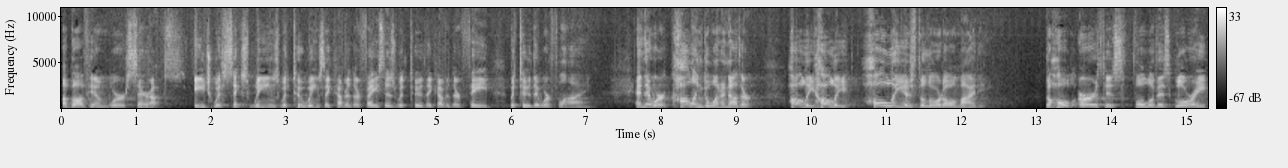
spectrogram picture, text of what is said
Above him were seraphs, each with six wings. With two wings they covered their faces, with two they covered their feet, with two they were flying. And they were calling to one another, Holy, holy, holy is the Lord Almighty. The whole earth is full of his glory.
